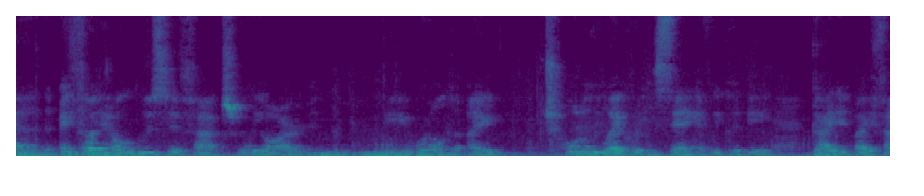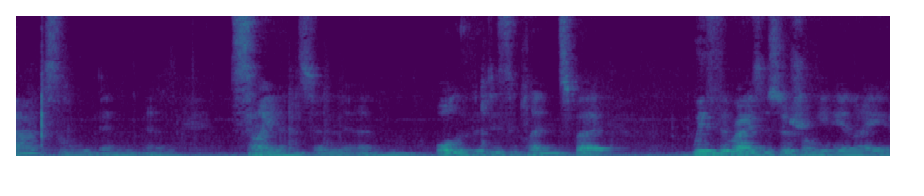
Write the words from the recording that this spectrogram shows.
And I thought how elusive facts really are in the media world. I totally like what he's saying, if we could be guided by facts and, and, and science and, and all of the disciplines. But with the rise of social media, and I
